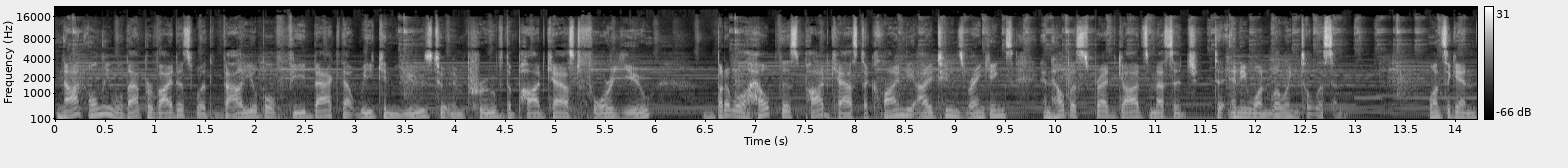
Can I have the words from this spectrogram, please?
Not only will that provide us with valuable feedback that we can use to improve the podcast for you, but it will help this podcast to climb the iTunes rankings and help us spread God's message to anyone willing to listen. Once again,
